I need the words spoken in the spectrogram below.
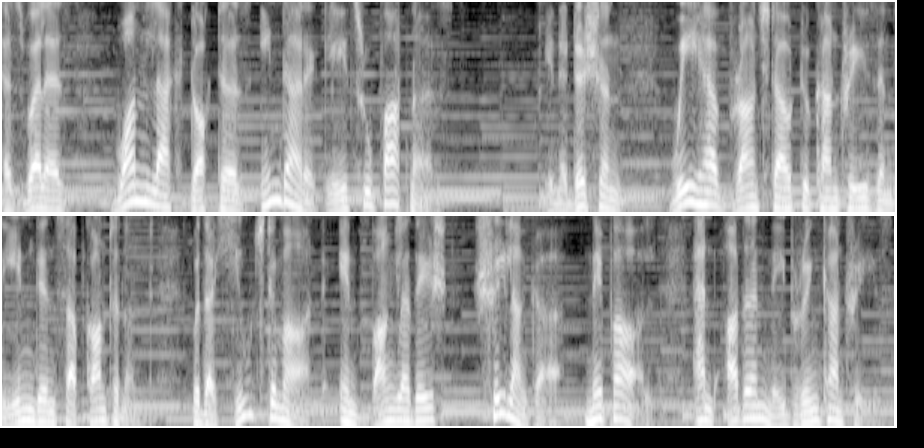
as well as 1 lakh doctors indirectly through partners. In addition, we have branched out to countries in the Indian subcontinent with a huge demand in Bangladesh, Sri Lanka, Nepal and other neighboring countries.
